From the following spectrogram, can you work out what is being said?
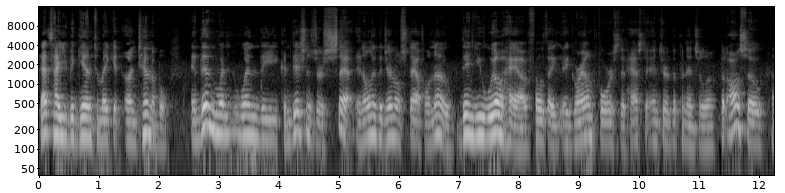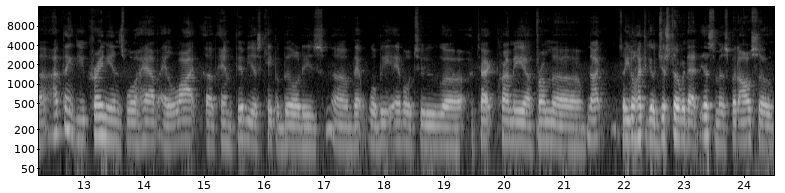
That's how you begin to make it untenable. And then when, when the conditions are set and only the general staff will know, then you will have both a, a ground force that has to enter the peninsula, but also uh, I think the Ukrainians will have a lot of amphibious capabilities um, that will be able to uh, attack Crimea from uh, not so you don't have to go just over that isthmus, but also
